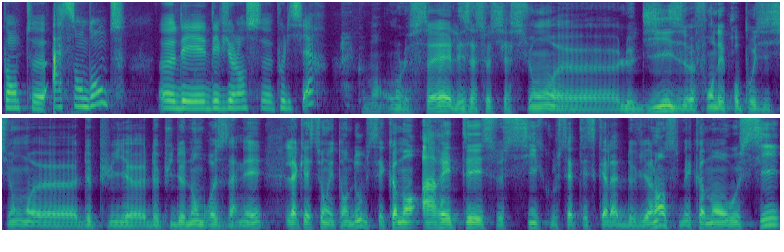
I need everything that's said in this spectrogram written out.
pente ascendante des, violences policières? Comment on le sait, les associations le disent, font des propositions depuis, depuis de nombreuses années. La question est en double, c'est comment arrêter ce cycle ou cette escalade de violence, mais comment aussi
